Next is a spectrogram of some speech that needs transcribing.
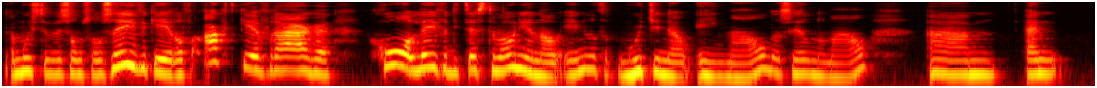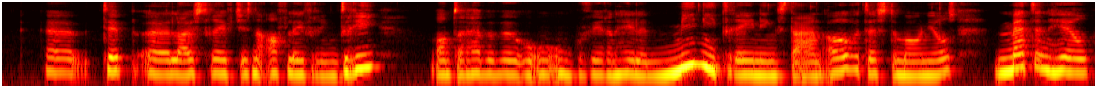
Dan moesten we soms wel zeven keer of acht keer vragen, goh, lever die testimonial nou in, want dat moet je nou eenmaal, dat is heel normaal. Ehm, en eh, tip, eh, luister eventjes naar aflevering drie, want daar hebben we on- ongeveer een hele mini-training staan over testimonials, met een heel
